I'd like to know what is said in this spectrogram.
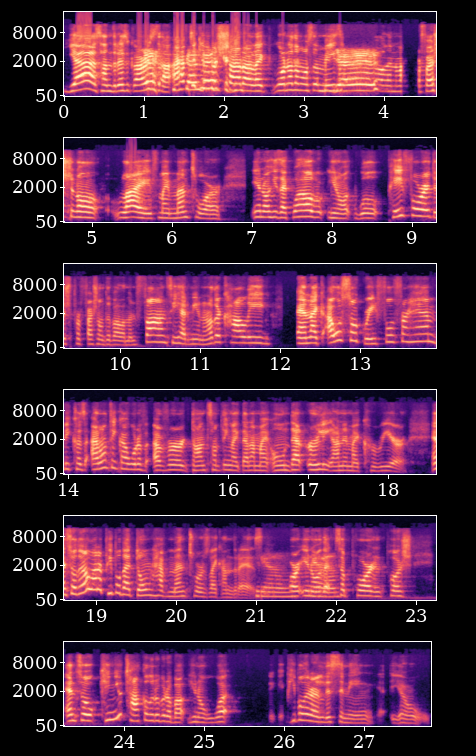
Yes, Andres Garza. I have to give him a shout out, like one of the most amazing yes. people in my professional life, my mentor. You know, he's like, well, you know, we'll pay for it. There's professional development funds. He had me and another colleague and like I was so grateful for him because I don't think I would have ever done something like that on my own that early on in my career. And so there are a lot of people that don't have mentors like Andres yeah, or you know yeah. that support and push. And so can you talk a little bit about, you know, what people that are listening, you know,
